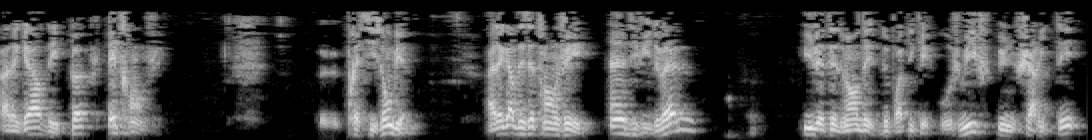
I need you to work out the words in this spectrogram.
à l'égard des peuples étrangers. Euh, précisons bien, à l'égard des étrangers individuels, il était demandé de pratiquer aux Juifs une charité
